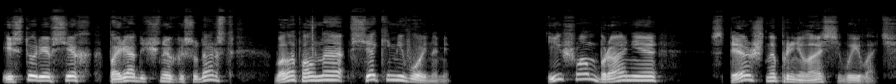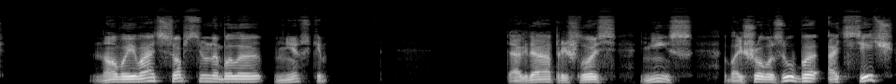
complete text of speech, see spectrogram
история всех порядочных государств была полна всякими войнами. И Швамбрания спешно принялась воевать. Но воевать, собственно, было не с кем. Тогда пришлось низ большого зуба отсечь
